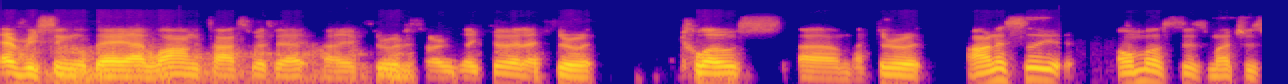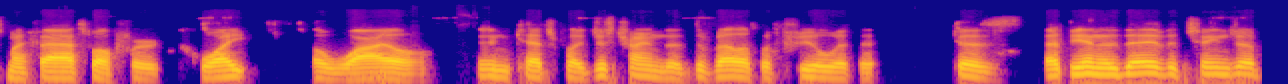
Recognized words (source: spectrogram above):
every single day. I long tossed with it. I threw it as hard as I could. I threw it close. Um, I threw it honestly almost as much as my fastball for quite a while in catch play, just trying to develop a feel with it. Because at the end of the day, the changeup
